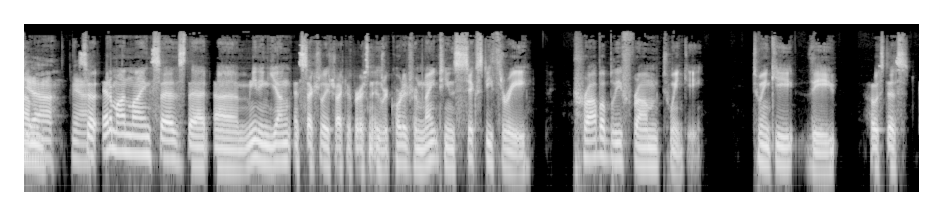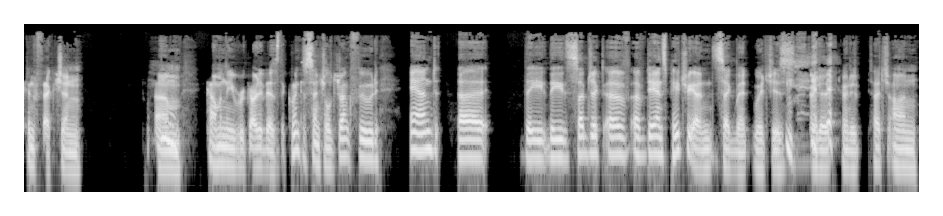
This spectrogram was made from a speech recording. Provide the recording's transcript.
Um, yeah, yeah. So Etymonline says that uh, meaning young, a sexually attractive person is recorded from 1963, probably from Twinkie. Twinkie, the hostess confection, um, hmm. commonly regarded as the quintessential junk food, and uh, the the subject of of Dan's Patreon segment, which is going to, going to touch on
